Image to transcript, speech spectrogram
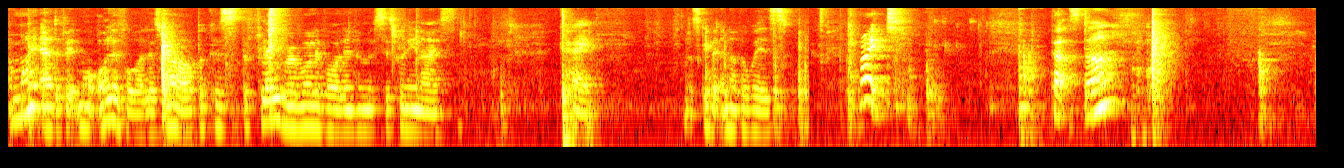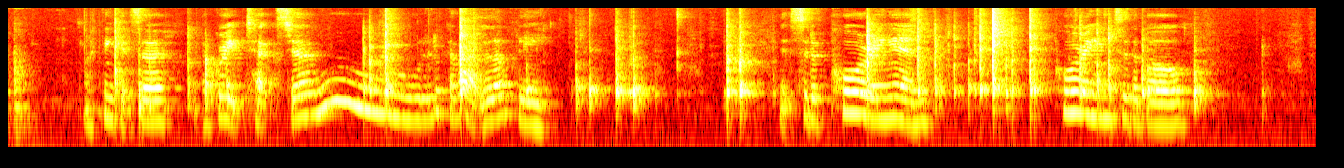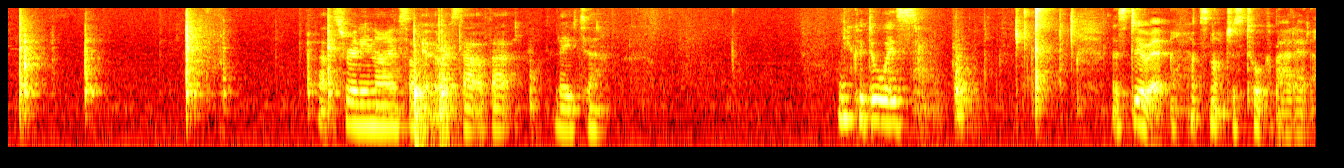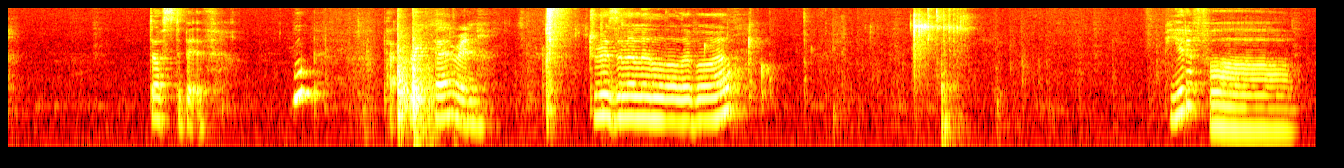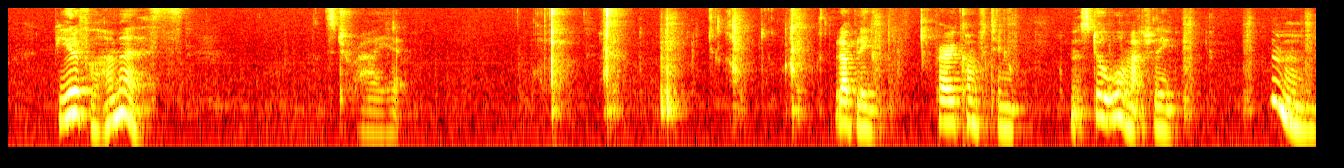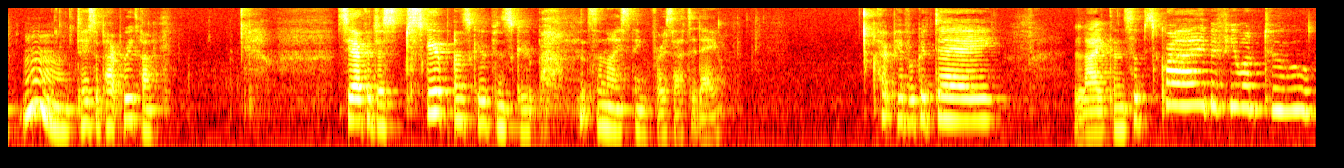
I might add a bit more olive oil as well because the flavour of olive oil in hummus is really nice. Okay, let's give it another whiz. Right, that's done. I think it's a, a great texture. Ooh, look at that, lovely. It's sort of pouring in, pouring into the bowl. That's really nice. I'll get the rest out of that later. You could always, let's do it. Let's not just talk about it. Dust a bit of whoop, paprika and drizzle a little olive oil. Beautiful, beautiful hummus. Let's try it. Lovely, very comforting. And it's still warm actually. Mmm, mmm, taste of paprika. See, I could just scoop and scoop and scoop. It's a nice thing for a Saturday. Hope you have a good day. Like and subscribe if you want to.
